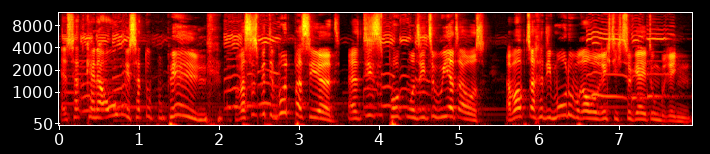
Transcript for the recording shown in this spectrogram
es hat keine Augen, es hat nur Pupillen. Was ist mit dem Mund passiert? Also dieses Pokémon sieht so weird aus. Aber Hauptsache die Monobraue richtig zur Geltung bringen.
